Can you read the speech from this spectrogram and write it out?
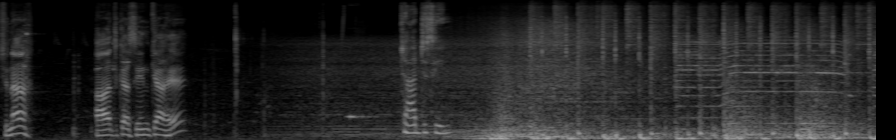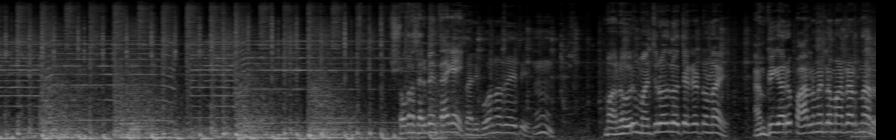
चिना आज का सीन क्या है చార్జ్ సీన్ షుగర్ సరిపోయింది తాగాయి సరిపోనదేటి మన ఊరికి మంచి రోజులు వచ్చేటట్టు ఉన్నాయి ఎంపీ గారు పార్లమెంట్లో మాట్లాడుతున్నారు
